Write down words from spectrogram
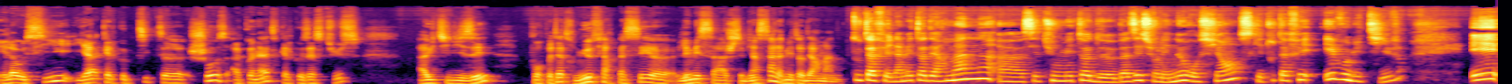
Et là aussi, il y a quelques petites euh, choses à connaître, quelques astuces à utiliser pour peut-être mieux faire passer euh, les messages. C'est bien ça la méthode Herman. Tout à fait. La méthode Herman, c'est une méthode basée sur les neurosciences qui est tout à fait évolutive et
